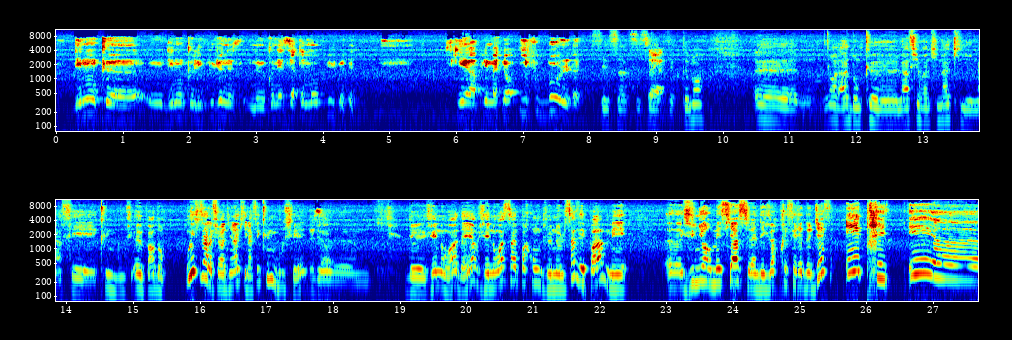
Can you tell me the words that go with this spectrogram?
des noms que, des noms que les plus jeunes ne, ne connaissent certainement plus. Ce qui est appelé maintenant e-football. C'est ça, c'est ça, exactement. Euh, voilà, donc euh, la Fiorentina qui n'a fait qu'une bouchée. euh, pardon. Oui, c'est ça, la Fiorentina qui n'a fait qu'une bouchée de, de Genoa. D'ailleurs, Genoa, ça par contre, je ne le savais pas, mais euh, Junior Messias, c'est l'un des joueurs préférés de Jeff, est prêt, et, euh,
